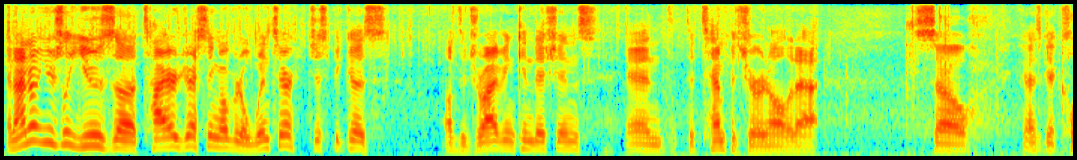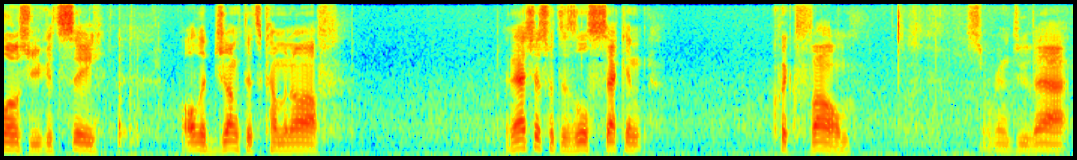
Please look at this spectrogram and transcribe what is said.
And I don't usually use uh, tire dressing over the winter just because of the driving conditions and the temperature and all of that. So you guys get closer, you can see all the junk that's coming off. And that's just with this little second quick foam. So we're gonna do that.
